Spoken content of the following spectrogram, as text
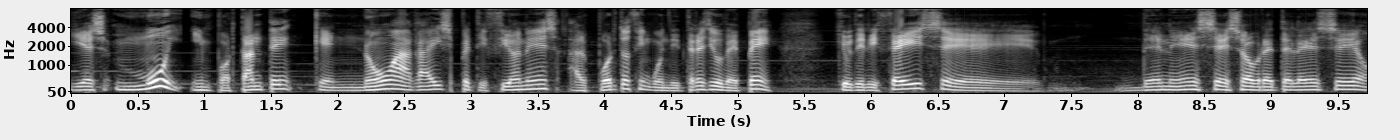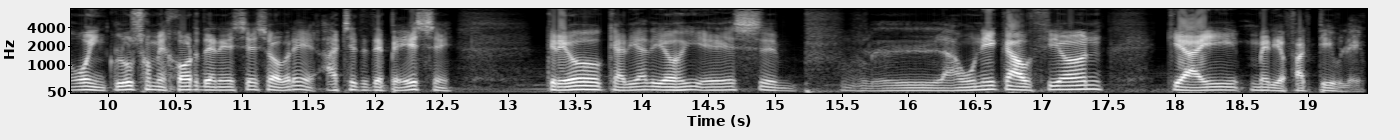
y es muy importante que no hagáis peticiones al puerto 53 de UDP, que utilicéis eh, DNS sobre TLS o incluso mejor DNS sobre HTTPS. Creo que a día de hoy es eh, la única opción que hay medio factible.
